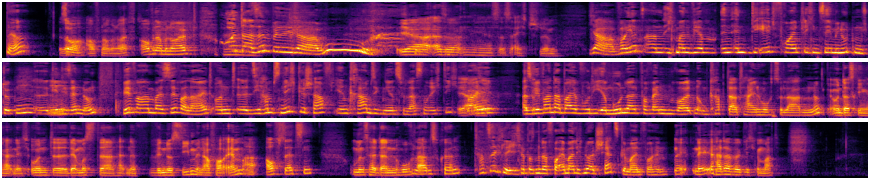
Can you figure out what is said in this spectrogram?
Ja? So, So, Aufnahme läuft. Aufnahme läuft. Und da sind wir wieder. Woo! Ja, also, nee, das ist echt schlimm. Ja, von jetzt an, ich meine, wir in, in diätfreundlichen 10-Minuten-Stücken äh, geht die Sendung. Wir waren bei Silverlight und äh, sie haben es nicht geschafft, ihren Kram signieren zu lassen, richtig? Ja, Weil, also- also, wir waren dabei, wo die ihr Moonlight verwenden wollten, um CAP-Dateien hochzuladen, ne? Und das ging halt nicht. Und äh, der musste dann halt eine Windows 7 in der VM aufsetzen, um es halt dann hochladen zu können. Tatsächlich, ich habe das mit der VM eigentlich nur als Scherz gemeint vorhin. Nee, nee hat er wirklich gemacht.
